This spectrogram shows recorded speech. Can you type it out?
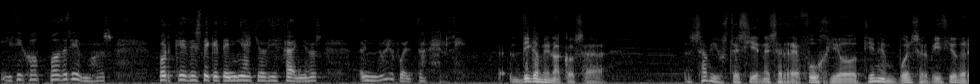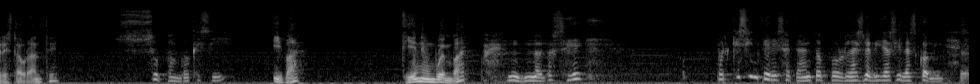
Y digo podremos, porque desde que tenía yo diez años no he vuelto a verle. Dígame una cosa. ¿Sabe usted si en ese refugio tienen buen servicio de restaurante? Supongo que sí. ¿Y bar? ¿Tiene un buen bar? No lo sé. ¿Por qué se interesa tanto por las bebidas y las comidas? Eh,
